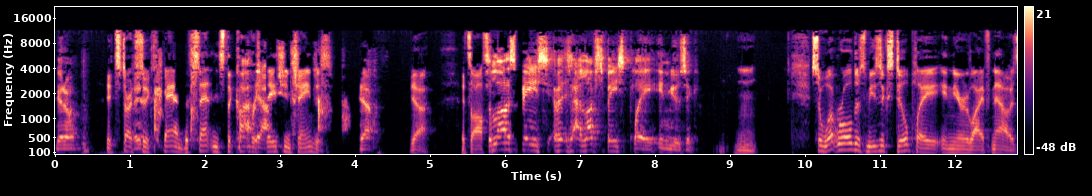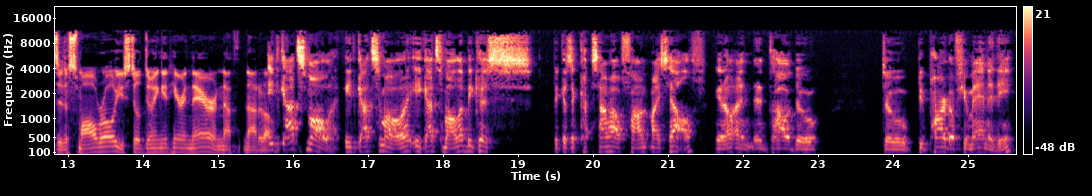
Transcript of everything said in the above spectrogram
you know, It starts to expand. The sentence, the conversation changes. yeah. Yeah. It's awesome. It's a lot of space. I love space play in music. So, what role does music still play in your life now? Is it a small role? You still doing it here and there, or not? Not at all. It got smaller. It got smaller. It got smaller because because I somehow found myself, you know, and, and how to to be part of humanity.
